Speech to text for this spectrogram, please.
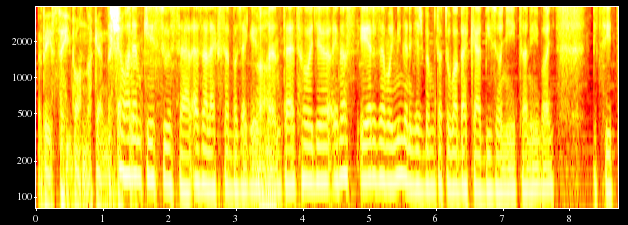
részei vannak ennek. Soha Hát, nem készülsz el, ez a legszebb az egészben. Aha. Tehát, hogy én azt érzem, hogy minden egyes bemutatóba be kell bizonyítani, vagy picit,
